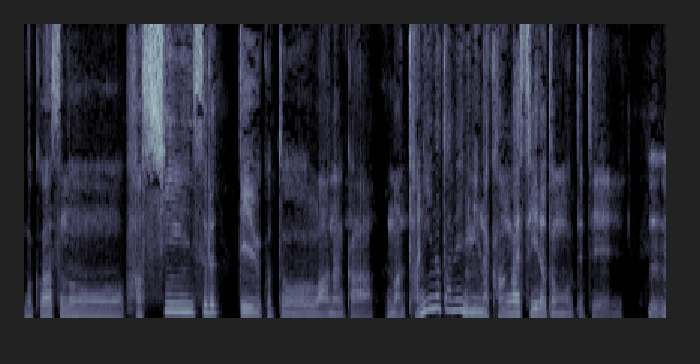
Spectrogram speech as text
僕はその、発信するっていうことはなんか、まあ他人のためにみんな考えすぎだと思ってて、うんうんう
